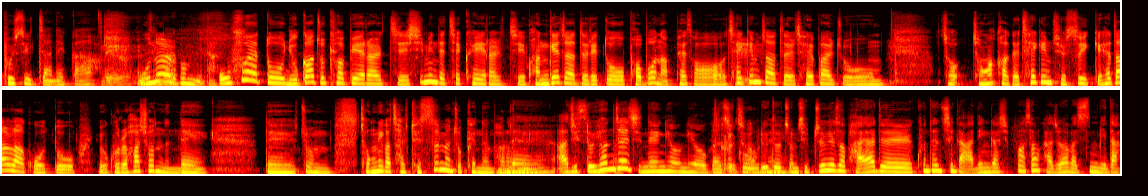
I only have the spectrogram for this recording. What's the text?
볼수 있지 않을까. 네. 오늘 해봅니다. 오후에 또 유가족 협의회랄지 시민대책회의랄지 관계자들이 또 법원 앞에서 책임자들 제발 좀 저- 정확하게 책임질 수 있게 해달라고 또 요구를 하셨는데 네 좀 정리가 잘 됐으면 좋겠는 바람이 네, 아직도 있습니다. 현재 진행형이어가지고 그렇죠. 우리도 네. 좀 집중해서 봐야 될 콘텐츠가 아닌가 싶어서 가져와 봤습니다.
